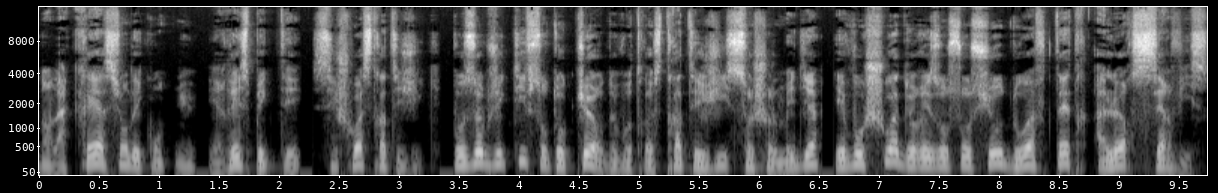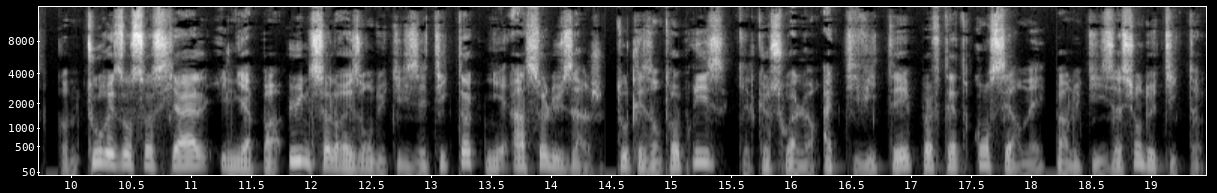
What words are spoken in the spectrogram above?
dans la création des contenus et respecter ses choix stratégiques. Vos objectifs sont au cœur de votre stratégie social media et vos choix de réseaux sociaux doivent être à leur service. Comme tout réseau social, il n'y a pas une seule raison d'utiliser TikTok ni un seul usage. Toutes les entreprises, quelle que soit leur activité, peuvent être concernées par l'utilisation de TikTok.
